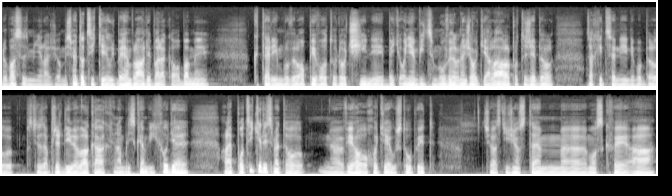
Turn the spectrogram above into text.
Doba se změnila, že jo? My jsme to cítili už během vlády Baracka Obamy, který mluvil o pivotu do Číny, byť o něm víc mluvil, než ho dělal, protože byl zachycený nebo byl prostě zabředlý ve válkách na Blízkém východě, ale pocítili jsme to eh, v jeho ochotě ustoupit třeba stížnostem eh, Moskvy a,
